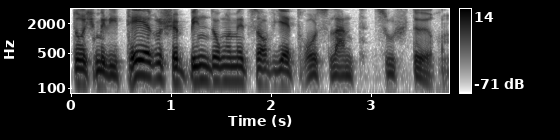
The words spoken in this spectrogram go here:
durch militärische Bindungen mit Sowjetrussland zu stören.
